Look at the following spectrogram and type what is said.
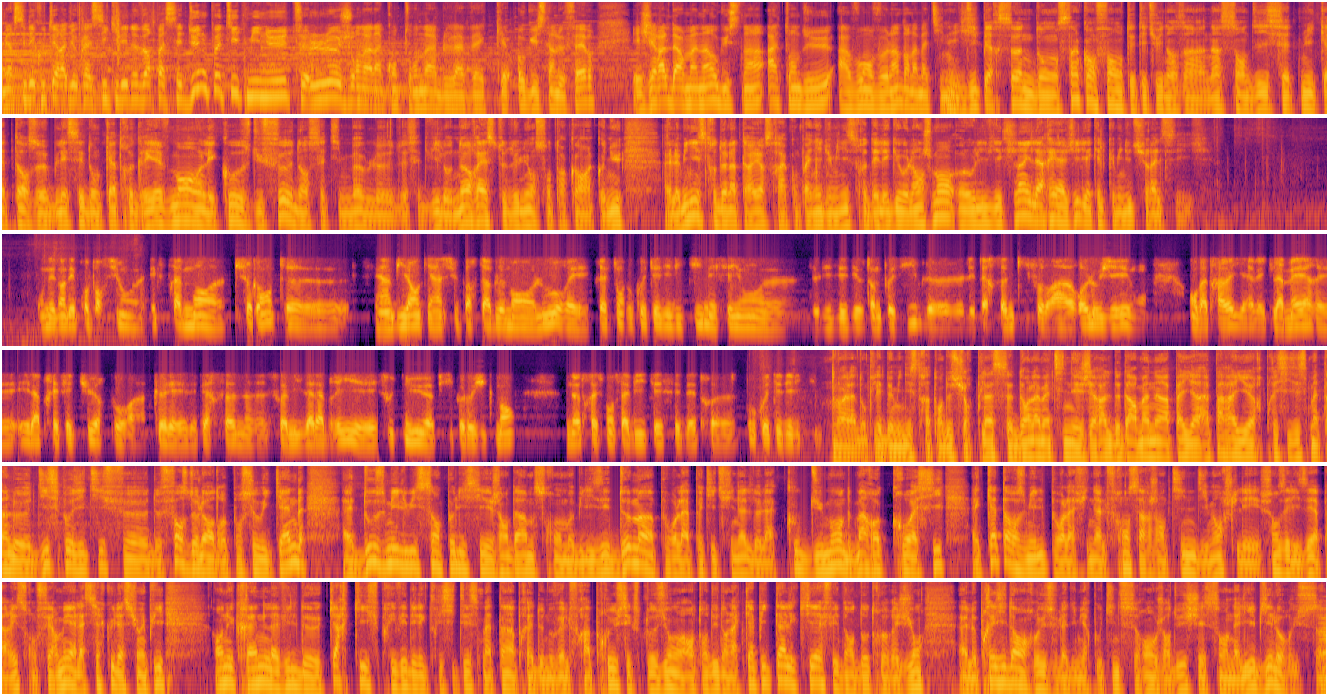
Merci d'écouter Radio Classique. Il est 9h passé d'une petite minute. Le journal incontournable avec Augustin Lefebvre et Gérald Darmanin. Augustin, attendu à Vaux-en-Velin dans la matinée. 10 personnes, dont 5 enfants, ont été tués dans un incendie. Cette nuit, 14 blessés, dont 4 grièvement. Les causes du feu dans cet immeuble de cette ville au nord-est de Lyon sont encore inconnues. Le ministre de l'Intérieur sera accompagné du ministre délégué au logement, Olivier Klein. Il a réagi il y a quelques minutes sur LCI. On est dans des proportions euh, extrêmement euh, choquantes. Euh, c'est un bilan qui est insupportablement lourd et restons aux côtés des victimes, essayons de les aider autant que possible. Les personnes qu'il faudra reloger, on, va travailler avec la maire et, la préfecture pour que les personnes soient mises à l'abri et soutenues psychologiquement notre responsabilité, c'est d'être euh, aux côtés des victimes. Voilà, donc les deux ministres attendus sur place dans la matinée. Gérald Darmanin a par ailleurs précisé ce matin le dispositif euh, de force de l'ordre pour ce week-end. 12 euh, 800 policiers et gendarmes seront mobilisés demain pour la petite finale de la Coupe du Monde Maroc-Croatie. 14 000 pour la finale France-Argentine. Dimanche, les Champs-Élysées à Paris seront fermés à la circulation. Et puis, en Ukraine, la ville de Kharkiv privée d'électricité ce matin après de nouvelles frappes russes. Explosion entendue dans la capitale Kiev et dans d'autres régions euh, le président russe Vladimir Poutine se rend aujourd'hui chez son allié biélorusse.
